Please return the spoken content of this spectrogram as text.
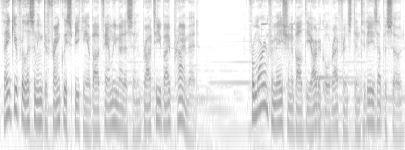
Thank you for listening to Frankly Speaking About Family Medicine, brought to you by Pri-Med. For more information about the article referenced in today's episode,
